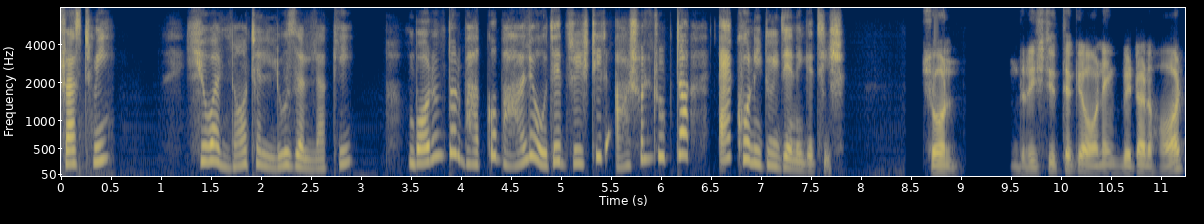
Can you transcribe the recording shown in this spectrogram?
Trust me you are not a loser Lucky বরং তোর ভাগ্য ভালো যে দৃষ্টির আসল রূপটা এখনই তুই জেনে গেছিস। শোন দৃষ্টির থেকে অনেক বেটার হট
